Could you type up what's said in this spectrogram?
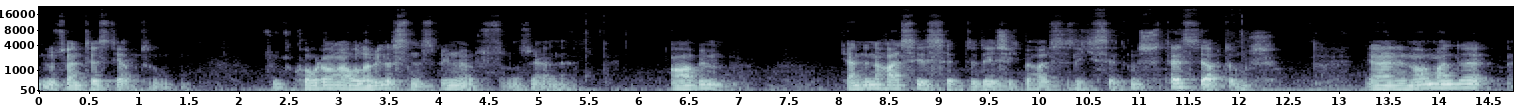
lütfen test yaptırın. Çünkü korona olabilirsiniz bilmiyorsunuz yani. Abim kendini halsiz hissetti. Değişik bir halsizlik hissetmiş. Test yaptırmış. Yani normalde e,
